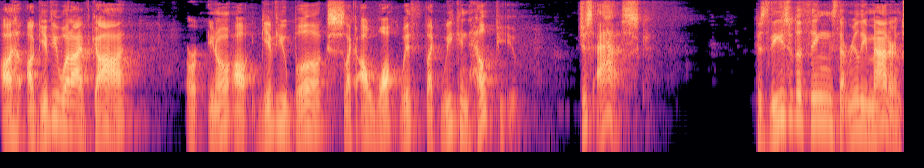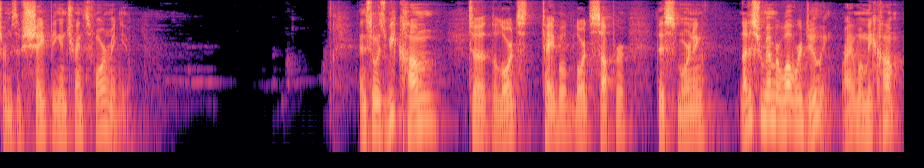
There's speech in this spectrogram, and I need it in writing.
I'll, I'll give you what I've got, or you know, I'll give you books. Like I'll walk with. Like we can help you. Just ask. Because these are the things that really matter in terms of shaping and transforming you. And so, as we come to the Lord's table, Lord's Supper this morning, let us remember what we're doing, right? When we come,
